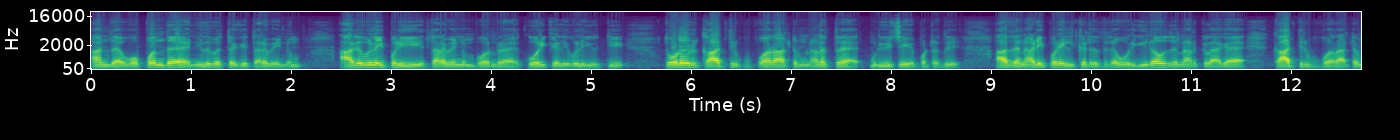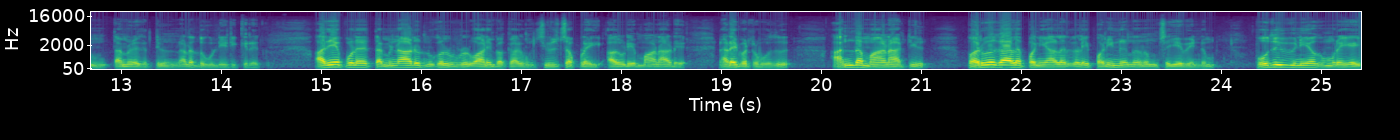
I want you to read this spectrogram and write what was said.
அந்த ஒப்பந்த நிலுவத்தொகை தர வேண்டும். அகவிலைப்படி தர வேண்டும் போன்ற கோரிக்கைகளை வலியுறுத்தி தொடர் காத்திருப்பு போராட்டம் நடத்த முடிவு செய்யப்பட்டது. அதன் அடிப்படையில் கிட்டத்தட்ட ஒரு இருபது நாட்களாக காத்திருப்பு போராட்டம் தமிழகத்தில் நடந்து கொண்டிருக்கிறது. அதே போல் தமிழ்நாடு நுகர்வோர் வாணிப கழகம் சிவில் சப்ளை அதனுடைய மாநாடு நடைபெற்ற போது அந்த மாநாட்டில் பருவகால பணியாளர்களை பணி நிரந்தரம் செய்ய வேண்டும் பொது விநியோக முறையை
